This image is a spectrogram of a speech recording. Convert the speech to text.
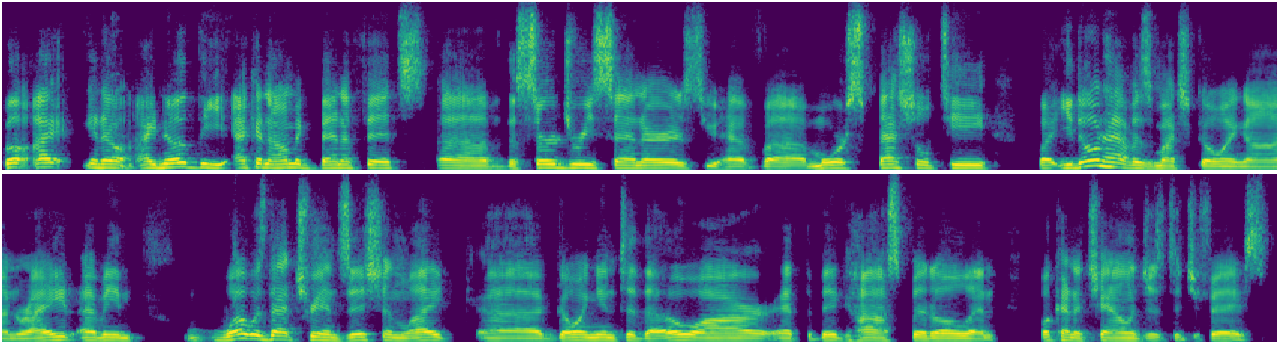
Well, I you know I know the economic benefits of the surgery centers. You have uh, more specialty, but you don't have as much going on, right? I mean, what was that transition like uh, going into the OR at the big hospital, and what kind of challenges did you face?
